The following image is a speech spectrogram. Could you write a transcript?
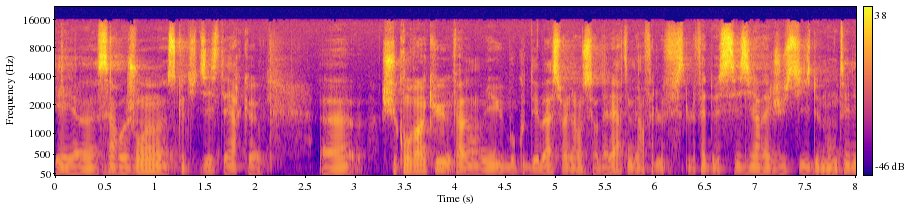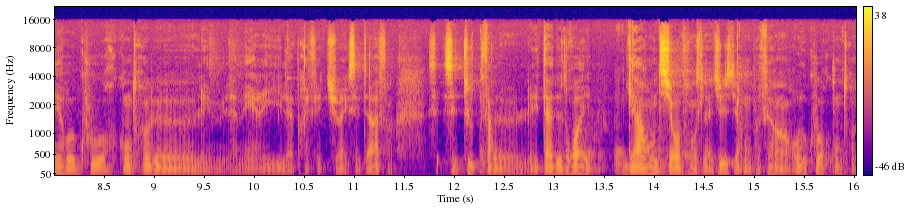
Et euh, ça rejoint ce que tu disais, c'est-à-dire que euh, je suis convaincu. Enfin, il y a eu beaucoup de débats sur les lanceurs d'alerte, mais en fait, le, fait de saisir la justice, de monter des recours contre le- les- la mairie, la préfecture, etc. Enfin, c'est tout. Enfin, l'état de droit est garanti en France là-dessus. C'est-à-dire, on peut faire un recours contre contre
